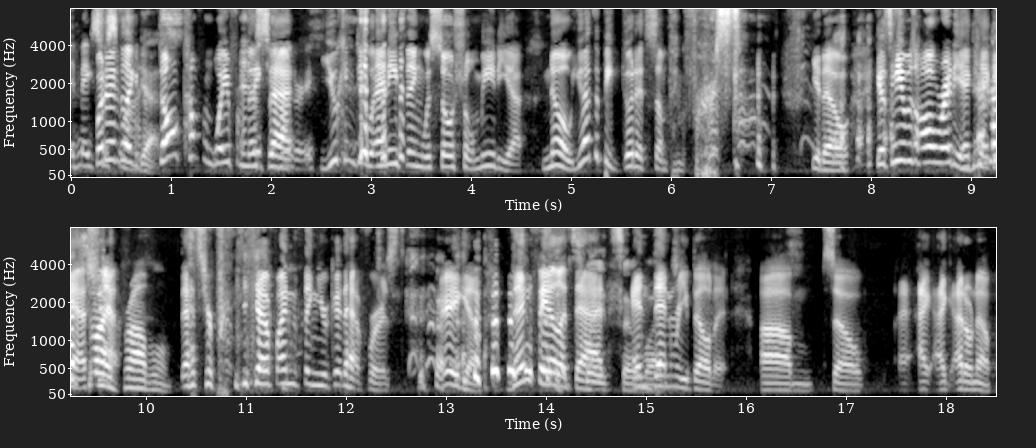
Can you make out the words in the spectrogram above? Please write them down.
It makes But you it's like. Yes. don't come away from it this makes you that you can do anything with social media. No, you have to be good at something first. You know, because he was already a kick-ass That's my chef. problem. That's your. You gotta find the thing you're good at first. There you go. then fail at that, so and then rebuild it. Um, so I, I, I don't know.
